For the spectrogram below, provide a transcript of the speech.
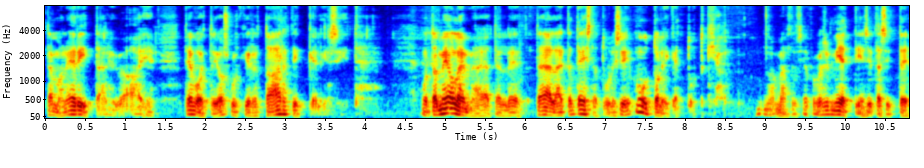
tämä on erittäin hyvä aihe. Te voitte joskus kirjoittaa artikkelin siitä. Mutta me olemme ajatelleet täällä, että teistä tulisi muuttoliiketutkija. No mä rupesin miettimään sitä sitten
